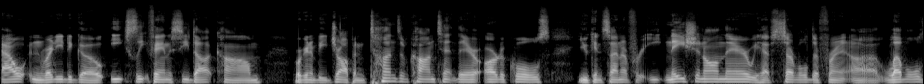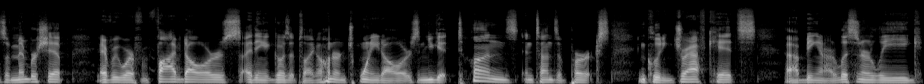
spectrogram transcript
out and ready to go, eatsleepfantasy.com. We're going to be dropping tons of content there, articles. You can sign up for Eat Nation on there. We have several different uh, levels of membership, everywhere from $5. I think it goes up to like $120, and you get tons and tons of perks, including draft kits, uh, being in our listener league,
